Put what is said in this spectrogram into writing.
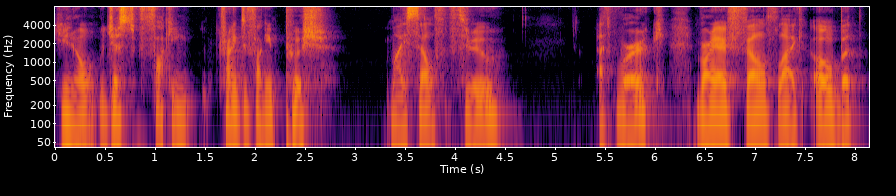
you know, just fucking trying to fucking push myself through at work where I felt like, oh, but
